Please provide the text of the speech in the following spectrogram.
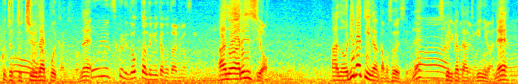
これちょっとチューダーっぽい感じのね。こういう作りどっかで見たことありますねあのあれですよ。あのリバティなんかもそうですよね。作り方的にはね。リバティも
